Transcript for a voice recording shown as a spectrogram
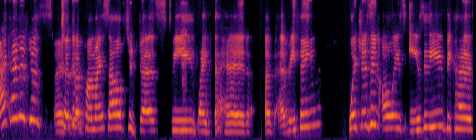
I kind of just I took agree. it upon myself to just be like the head of everything which isn't always easy because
